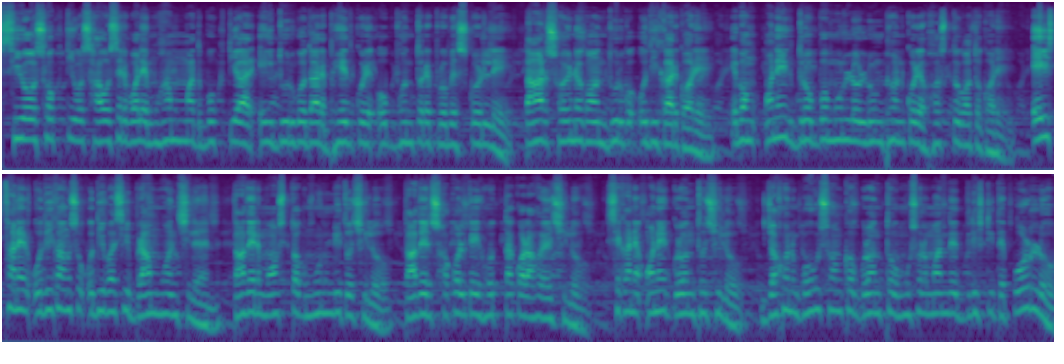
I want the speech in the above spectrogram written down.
সিও শক্তি ও সাহসের বলে মুহাম্মদ বখতিয়ার এই দুর্গদ্বার ভেদ করে অভ্যন্তরে প্রবেশ করলে তার সৈন্যগণ দুর্গ অধিকার করে এবং অনেক দ্রব্যমূল্য লুণ্ঠন করে হস্তগত করে। এই স্থানের অধিকাংশ অধিবাসী ব্রাহ্মণ ছিলেন। তাদের মস্তক মুণ্ডিত ছিল। তাদের সকলকেই হত্যা করা হয়েছিল। সেখানে অনেক গ্রন্থ ছিল। যখন বহু সংখ্যক গ্রন্থ মুসলমানদের দৃষ্টিতে পড়ল,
